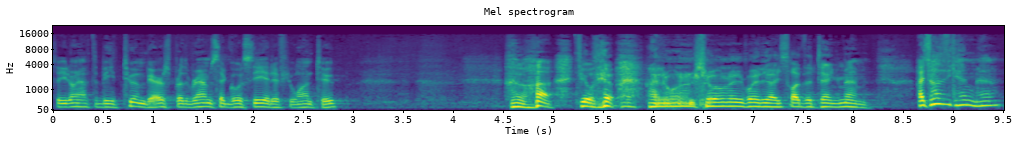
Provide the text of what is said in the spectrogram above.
So you don't have to be too embarrassed. Brother Branham said, go see it if you want to. I don't want to show anybody I saw the Ten Commandments. I saw the Ten Commandments.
